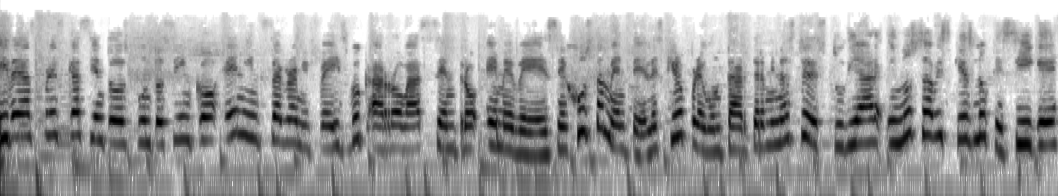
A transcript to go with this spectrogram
Ideas Frescas 102.5 en Instagram y Facebook, arroba Centro MBS. Justamente les quiero preguntar, terminaste de estudiar y no sabes qué es lo que sigue,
